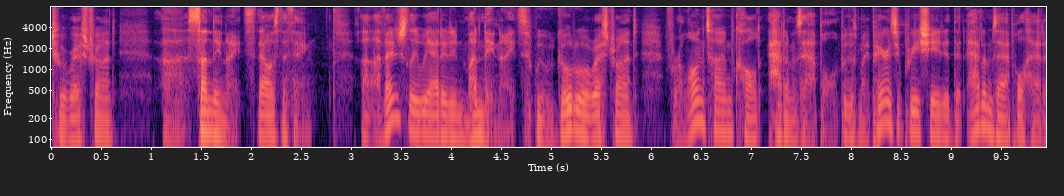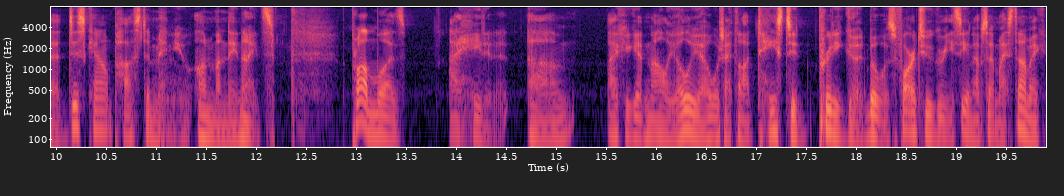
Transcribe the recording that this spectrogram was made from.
to a restaurant uh, Sunday nights. That was the thing. Uh, eventually, we added in Monday nights. We would go to a restaurant for a long time called Adam's Apple because my parents appreciated that Adam's Apple had a discount pasta menu on Monday nights. The problem was, I hated it. Um, I could get an aglio olio, which I thought tasted pretty good, but was far too greasy and upset my stomach.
